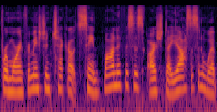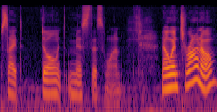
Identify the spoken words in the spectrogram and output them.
For more information, check out St. Boniface's Archdiocesan website. Don't miss this one. Now, in Toronto,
